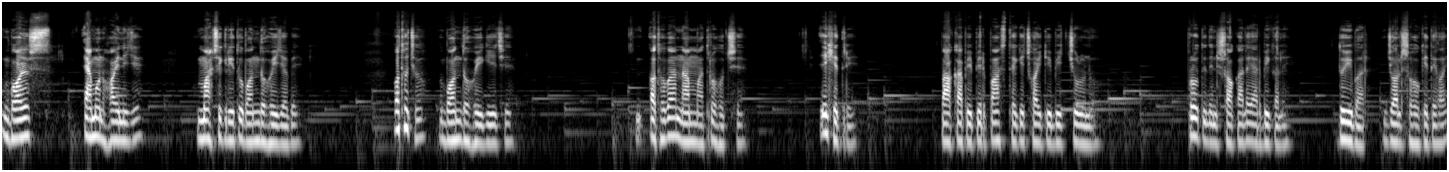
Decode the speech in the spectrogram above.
বয়স এমন হয়নি যে মাসিক ঋতু বন্ধ হয়ে যাবে, অথচ বন্ধ হয়ে গিয়েছে, অথবা নামমাত্র হচ্ছে। এক্ষেত্রে পাকা পেঁপের পাঁচ থেকে ছয়টি বীজ চূর্ণ, প্রতিদিন সকালে আর বিকালে দুইবার জলসহ খেতে হয়।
